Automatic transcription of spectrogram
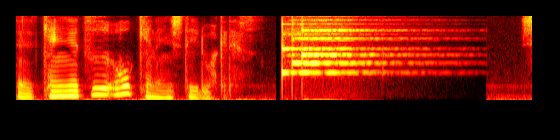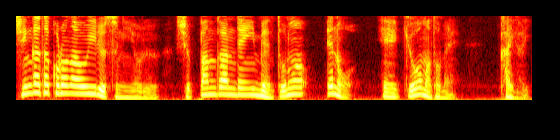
え検閲を懸念しているわけです。新型コロナウイルスによる出版関連イベントのへの影響をまとめ、海外。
